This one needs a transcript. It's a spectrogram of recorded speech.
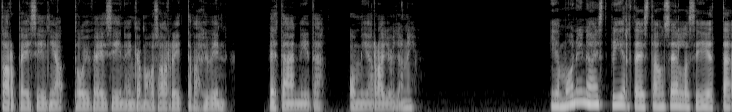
tarpeisiin ja toiveisiin, enkä mä osaa riittävän hyvin vetää niitä omia rajojani. Ja moni näistä piirteistä on sellaisia, että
